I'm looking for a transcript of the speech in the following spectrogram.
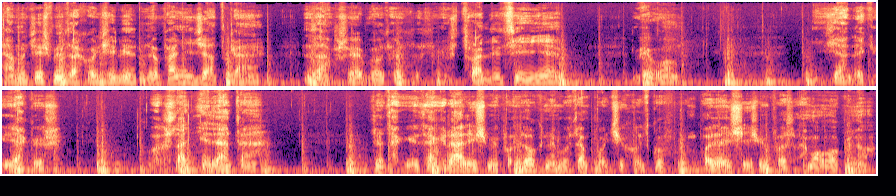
Tam żeśmy zachodzili do pani dziadka zawsze, bo to już tradycyjnie było. Dziadek jak już ostatnie lata, to tak zagraliśmy pod oknem, bo tam po cichutku podeszliśmy po samo okno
